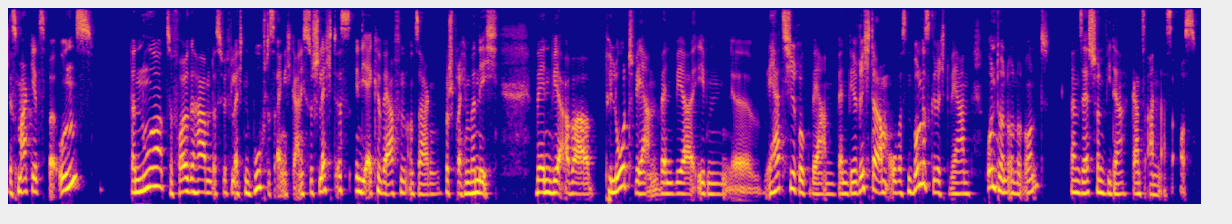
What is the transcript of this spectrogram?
Das mag jetzt bei uns dann nur zur Folge haben, dass wir vielleicht ein Buch, das eigentlich gar nicht so schlecht ist, in die Ecke werfen und sagen, besprechen wir nicht. Wenn wir aber Pilot wären, wenn wir eben äh, Herzchirurg wären, wenn wir Richter am obersten Bundesgericht wären und, und, und, und, und, dann sähe es schon wieder ganz anders aus.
